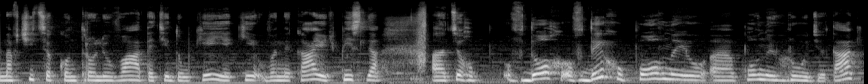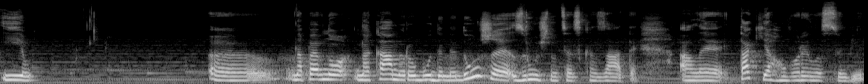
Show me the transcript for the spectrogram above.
навчіться контролювати ті думки, які виникають після е, цього вдох, вдиху повною, е, повною груддю. Так? І Напевно, на камеру буде не дуже зручно це сказати, але так я говорила собі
